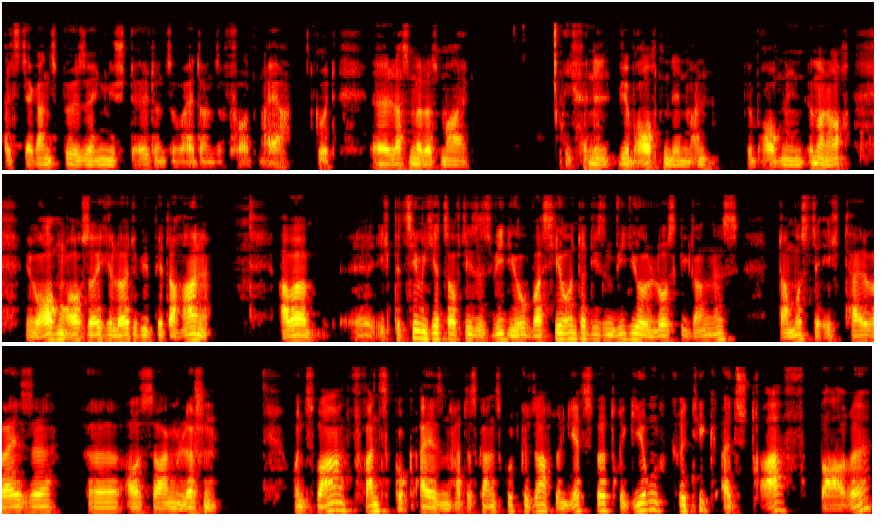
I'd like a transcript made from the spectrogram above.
als der ganz Böse hingestellt und so weiter und so fort. Naja, gut, äh, lassen wir das mal. Ich finde, wir brauchten den Mann. Wir brauchen ihn immer noch. Wir brauchen auch solche Leute wie Peter Hane. Aber äh, ich beziehe mich jetzt auf dieses Video. Was hier unter diesem Video losgegangen ist, da musste ich teilweise äh, Aussagen löschen. Und zwar Franz Guckeisen hat es ganz gut gesagt. Und jetzt wird Regierungskritik als strafbare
